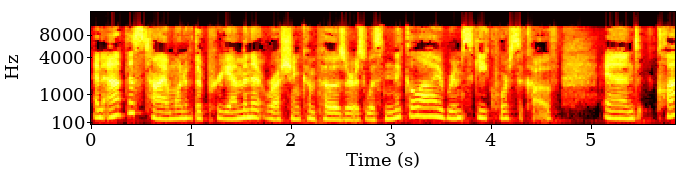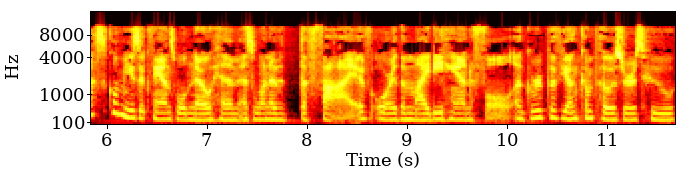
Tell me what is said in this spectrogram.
And at this time, one of the preeminent Russian composers was Nikolai Rimsky-Korsakov. And classical music fans will know him as one of the five or the mighty handful, a group of young composers who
